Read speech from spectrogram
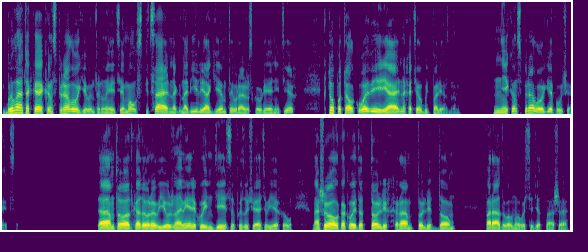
Была такая конспирология в интернете, мол, специально гнобили агенты вражеского влияния тех, кто по толковее реально хотел быть полезным. Не конспирология, получается. Там тот, который в Южную Америку индейцев изучать уехал, нашел какой-то то ли храм, то ли дом, — порадовал новостью дед Паша.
